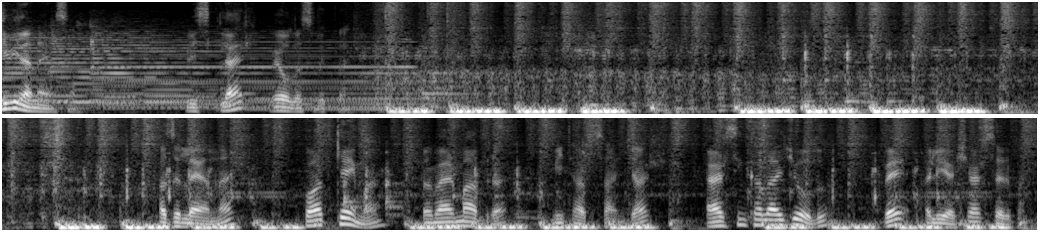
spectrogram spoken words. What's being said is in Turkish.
Sivil Anayasa Riskler ve Olasılıklar Hazırlayanlar Fuat Keyman, Ömer Madra, Mithat Sancar, Ersin Kalaycıoğlu ve Ali Yaşar Sarıban.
